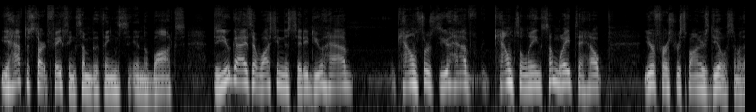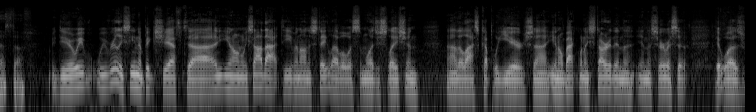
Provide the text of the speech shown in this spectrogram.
you have to start facing some of the things in the box do you guys at washington city do you have counselors do you have counseling some way to help your first responders deal with some of that stuff We do. We've we've really seen a big shift. Uh, you know, and we saw that even on a state level with some legislation uh, the last couple of years. Uh, you know, back when I started in the in the service, it, it was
